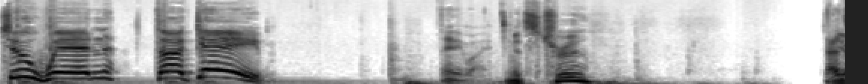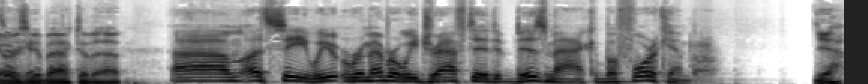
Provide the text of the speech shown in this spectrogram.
to win the game." Anyway, It's true. That's you always okay. get back to that. um, let's see. We remember we drafted Bismack before Kemba. Yeah,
